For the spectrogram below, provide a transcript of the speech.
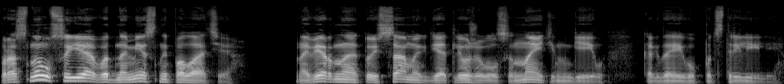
Проснулся я в одноместной палате. Наверное, той самой, где отлеживался Найтингейл, когда его подстрелили.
